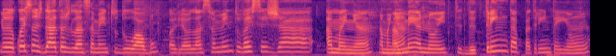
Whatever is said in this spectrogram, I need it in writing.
Eh, Quais são as datas de lançamento do álbum? Olha, o lançamento vai ser já amanhã, Amanhã? à meia-noite, de 30 para 31.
